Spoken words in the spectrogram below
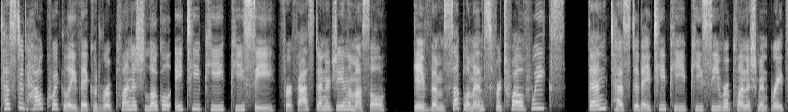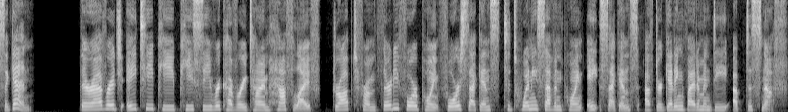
tested how quickly they could replenish local ATP PC for fast energy in the muscle, gave them supplements for 12 weeks, then tested ATP PC replenishment rates again. Their average ATP PC recovery time half life dropped from 34.4 seconds to 27.8 seconds after getting vitamin D up to snuff.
